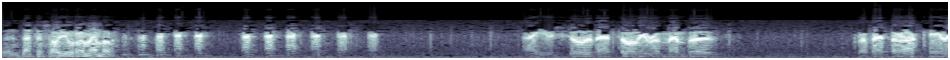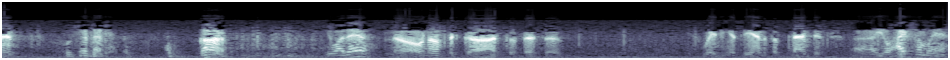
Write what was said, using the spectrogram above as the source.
Well, that is all you remember. Are you sure that's all he remembers? Professor Arcalis? Who said that? Guard. You are there? No, not the guard, Professor. He's waiting at the end of the passage. Uh, you hide somewhere.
